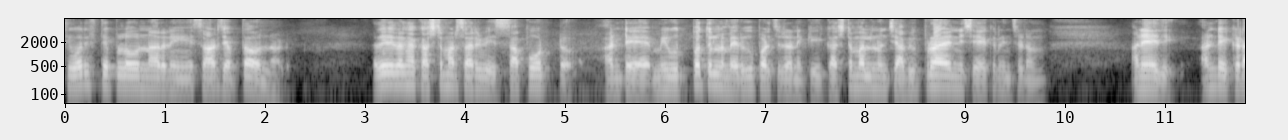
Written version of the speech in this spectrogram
చివరి స్టెప్లో ఉన్నారని సార్ చెప్తా ఉన్నాడు. అదేవిధంగా కస్టమర్ సర్వీస్ సపోర్ట్ అంటే మీ ఉత్పత్తులను మెరుగుపరచడానికి కస్టమర్ల నుంచి అభిప్రాయాన్ని సేకరించడం అనేది అంటే ఇక్కడ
